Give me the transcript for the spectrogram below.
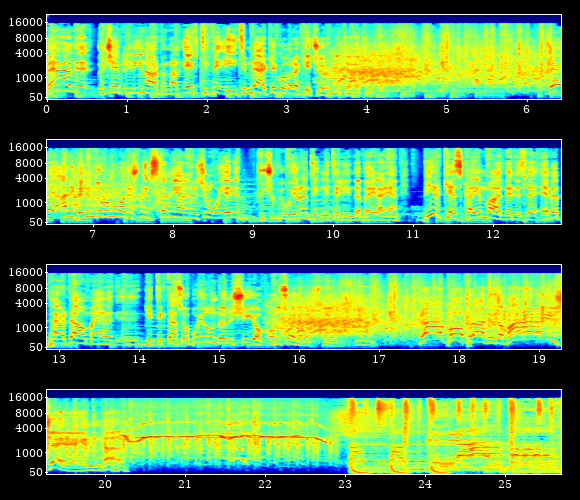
Ben herhalde üç evliliğin ardından ev tipi eğitimli erkek olarak geçiyorum literatürde. Ve hani benim durumuma düşmek istemeyenler için uyarı, küçük bir uyarı niteliğinde beyler yani. Bir kez kayınvalidenizle eve perde almaya e, gittikten sonra bu yolun dönüşü yok. Onu söylemek istiyorum. Yani. Kral Pop Radyo'da Bay J yayında. Pop Pop Kral Pop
